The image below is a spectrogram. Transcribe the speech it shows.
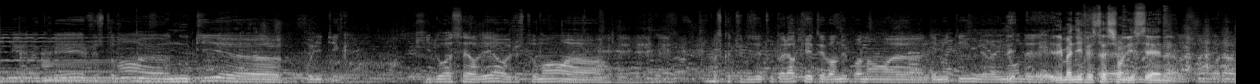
L'idée est de créer justement un outil euh, politique qui doit servir justement, euh, parce que tu disais tout à l'heure qu'il était vendu pendant euh, des meetings, des réunions, des, les manifestations lycéennes. manifestations, voilà.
